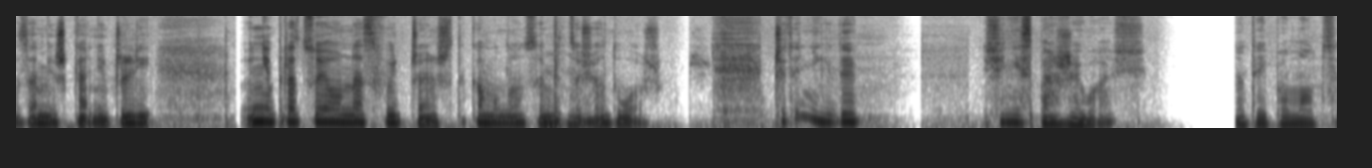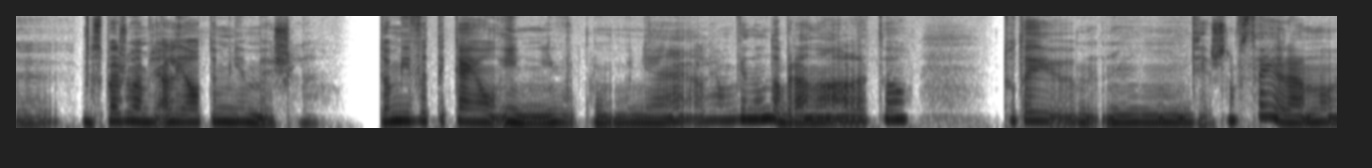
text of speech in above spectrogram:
za mieszkanie, czyli nie pracują na swój czynsz, tylko mogą sobie Mhm. coś odłożyć. Czy ty nigdy się nie sparzyłaś na tej pomocy? Sparzyłam się, ale ja o tym nie myślę. To mi wytykają inni wokół mnie, ale ja mówię, no dobra, no ale to tutaj, mm, wiesz, no wstaję rano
